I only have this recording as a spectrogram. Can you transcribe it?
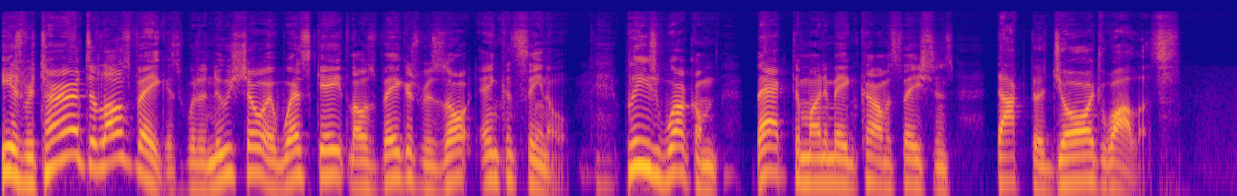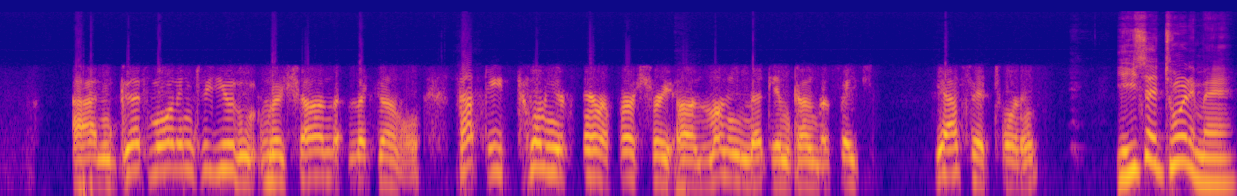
He has returned to Las Vegas with a new show at Westgate Las Vegas Resort and Casino. Please welcome back to Money Making Conversations, Dr. George Wallace. And good morning to you, Rashaan McDonald. Happy 20th anniversary on Money Making Conversation. Yeah, I said 20. Yeah, you said 20, man.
